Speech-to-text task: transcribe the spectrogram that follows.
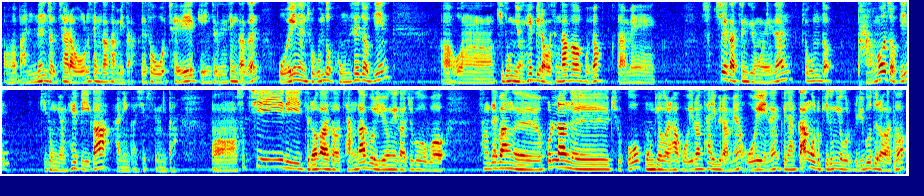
어, 맞는 전차라고 생각합니다. 그래서 오- 제 개인적인 생각은 5A는 조금 더 공세적인 어, 어, 기동형 헤비라고 생각하고요. 그 다음에 숙칠 같은 경우에는 조금 더 방어적인 기동형 헤비가 아닌가 싶습니다. 어, 숙칠이 들어가서 장갑을 이용해 가지고 뭐 상대방을 혼란을 주고 공격을 하고 이런 타입이라면 5A는 그냥 깡으로 기동력으로 밀고 들어가서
